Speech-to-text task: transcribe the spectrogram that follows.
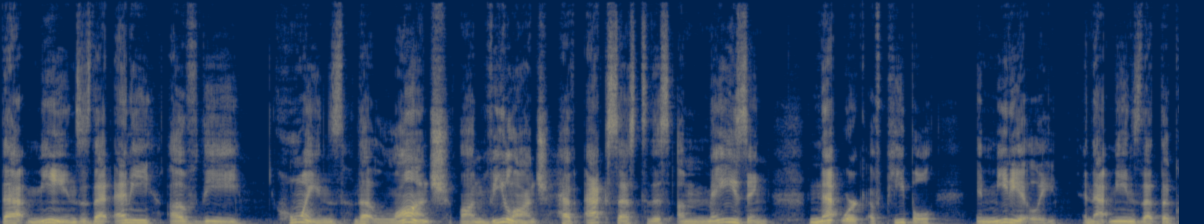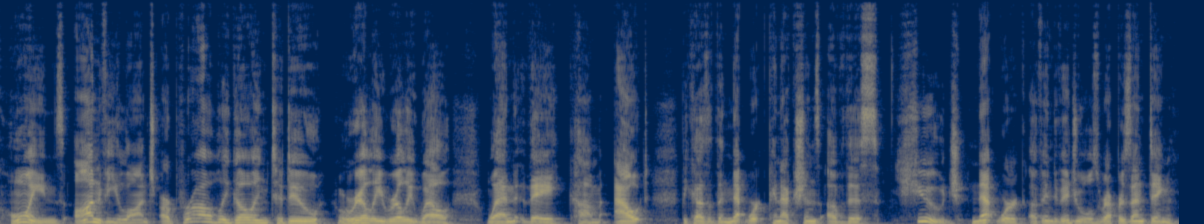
that means is that any of the coins that launch on VLaunch have access to this amazing network of people immediately. And that means that the coins on VLaunch are probably going to do really, really well when they come out because of the network connections of this huge network of individuals representing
